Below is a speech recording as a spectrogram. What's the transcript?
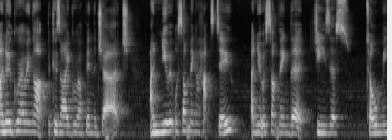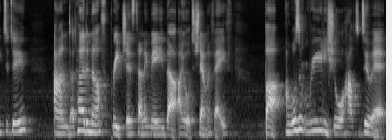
I know growing up, because I grew up in the church, I knew it was something I had to do. I knew it was something that Jesus told me to do. And I'd heard enough preachers telling me that I ought to share my faith, but I wasn't really sure how to do it.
